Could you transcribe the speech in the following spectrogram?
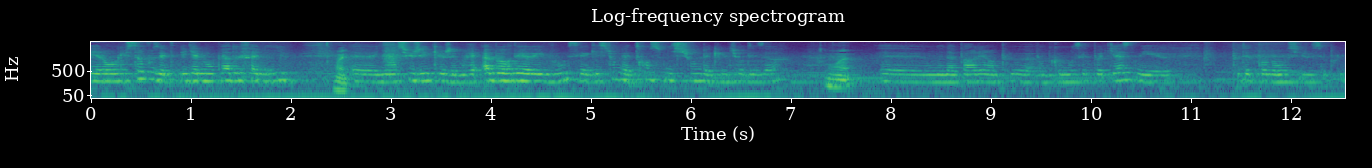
Et alors, Augustin, vous êtes également père de famille. Ouais. Euh, Il y a un sujet que j'aimerais aborder avec vous, c'est la question de la transmission de la culture des arts. Ouais. Euh, on en a parlé un peu avant de commencer le podcast, mais euh, peut-être pendant aussi, je sais plus.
